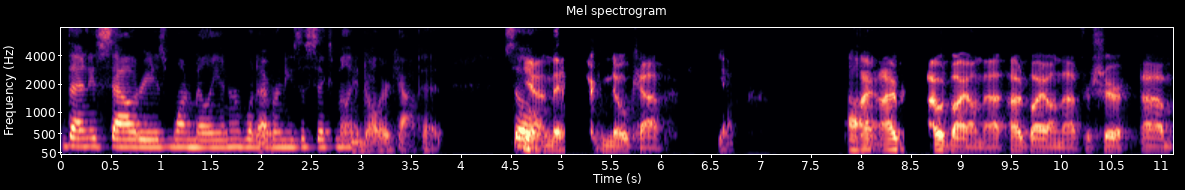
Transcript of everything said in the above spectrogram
then his salary is one million or whatever, and he's a six million dollar cap hit. So Yeah, and they have like no cap. um, I, I I would buy on that. I would buy on that for sure. Um,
